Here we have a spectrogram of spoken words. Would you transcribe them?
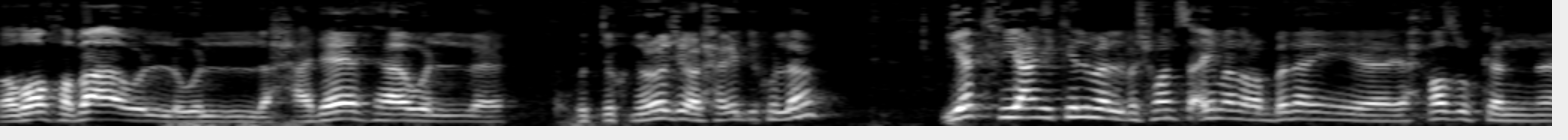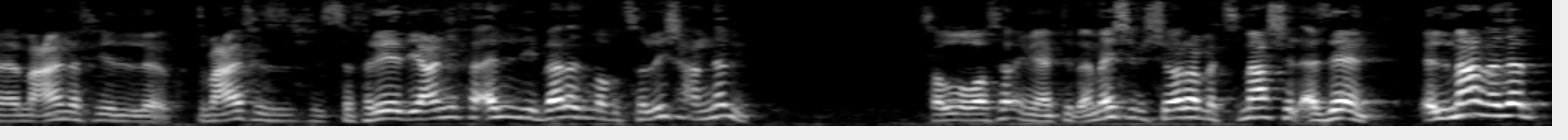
نظافة بقى وال- والحداثة وال- والتكنولوجيا والحاجات دي كلها. يكفي يعني كلمة للباشمهندس أيمن ربنا يحفظه. كان معانا في ال... كنت معاه في في السفرية دي يعني فقال لي بلد ما بتصليش على النبي صلى الله عليه وسلم. يعني تبقى ماشي في الشوارع ما تسمعش الأذان. المعنى ده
